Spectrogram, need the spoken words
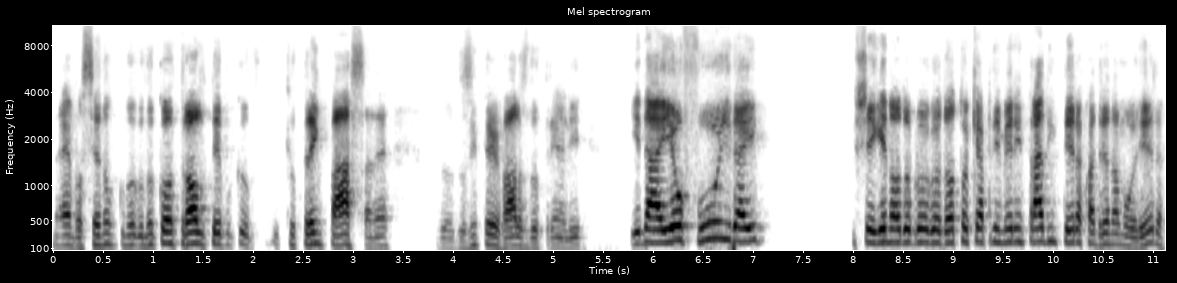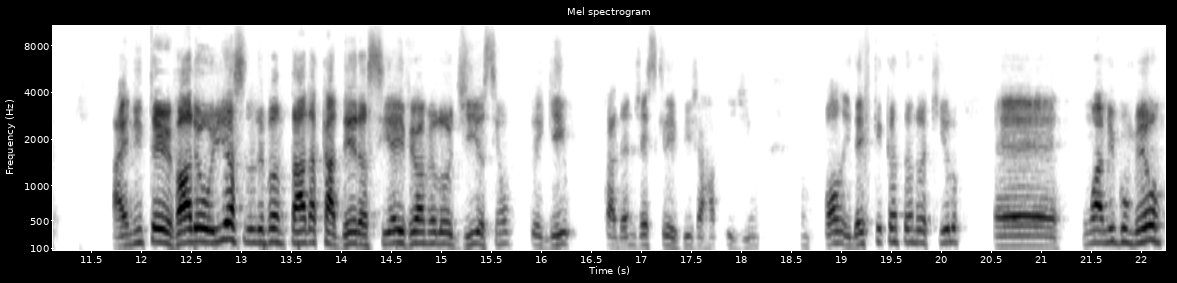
Né, você não, não, não, controla o tempo que o, que o trem passa, né? Dos intervalos do trem ali. E daí eu fui, e daí cheguei no Aldo Brogodó, toquei a primeira entrada inteira com a Adriana Moreira. Aí no intervalo eu ia levantar da cadeira assim, aí veio a melodia, assim, eu peguei o caderno, já escrevi já rapidinho. E daí fiquei cantando aquilo. É, um amigo meu,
